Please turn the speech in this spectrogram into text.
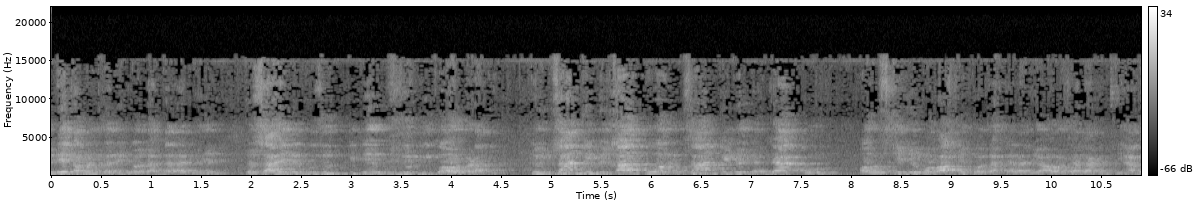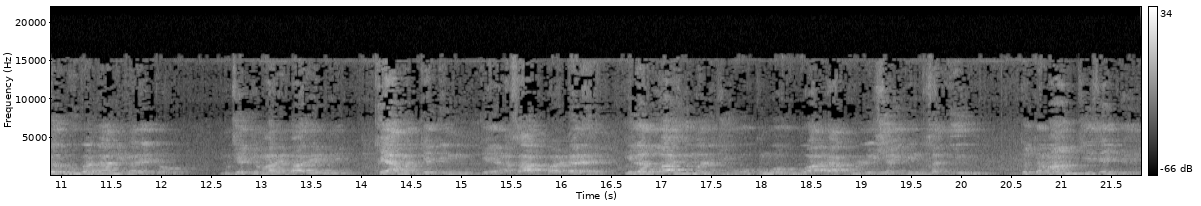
नेक अमल करें तो अल्लाह ताला जो है तो साहिब बुज़ुर्ग की जो है, बुजुर्गी को और बढ़ा दी तो इंसान के मिसाल को और इंसान के जो दर्जात को और उसके जो मौाक़े को अल्लाह ताला जो और ज़्यादा करती है अगर रूह गर्दानी करे तो मुझे तुम्हारे बारे में क़यामत के दिन के असाब का डर है। खदीर तो तमाम चीज़ें जो है,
